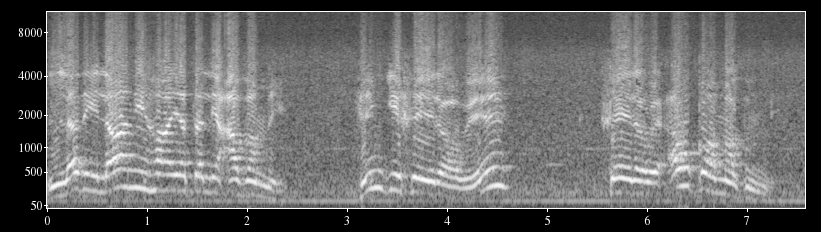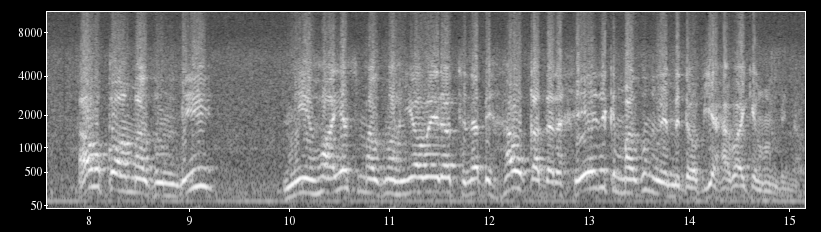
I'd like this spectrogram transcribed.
الذي لا نهاية لعظمه هنگی خیراوی خیراوی أو قامزن بی أو قامزن بی نهایت مزنه یا ویرا تنبی هاو قدر خیرک مزن و مدوبیه هوا که هم بناو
